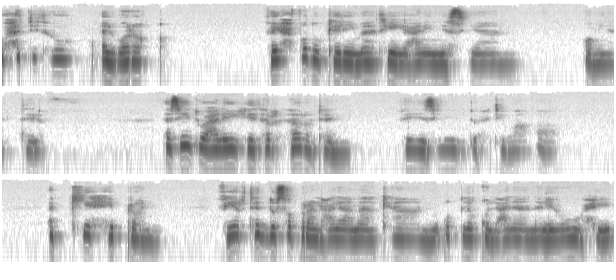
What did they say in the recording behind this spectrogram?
أحدث الورق فيحفظ كلماتي عن النسيان ومن التلف. أزيد عليه ثرثرة فيزيد احتواء. أبكي حبرا فيرتد صبرا على ما كان. أطلق العنان لروحي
